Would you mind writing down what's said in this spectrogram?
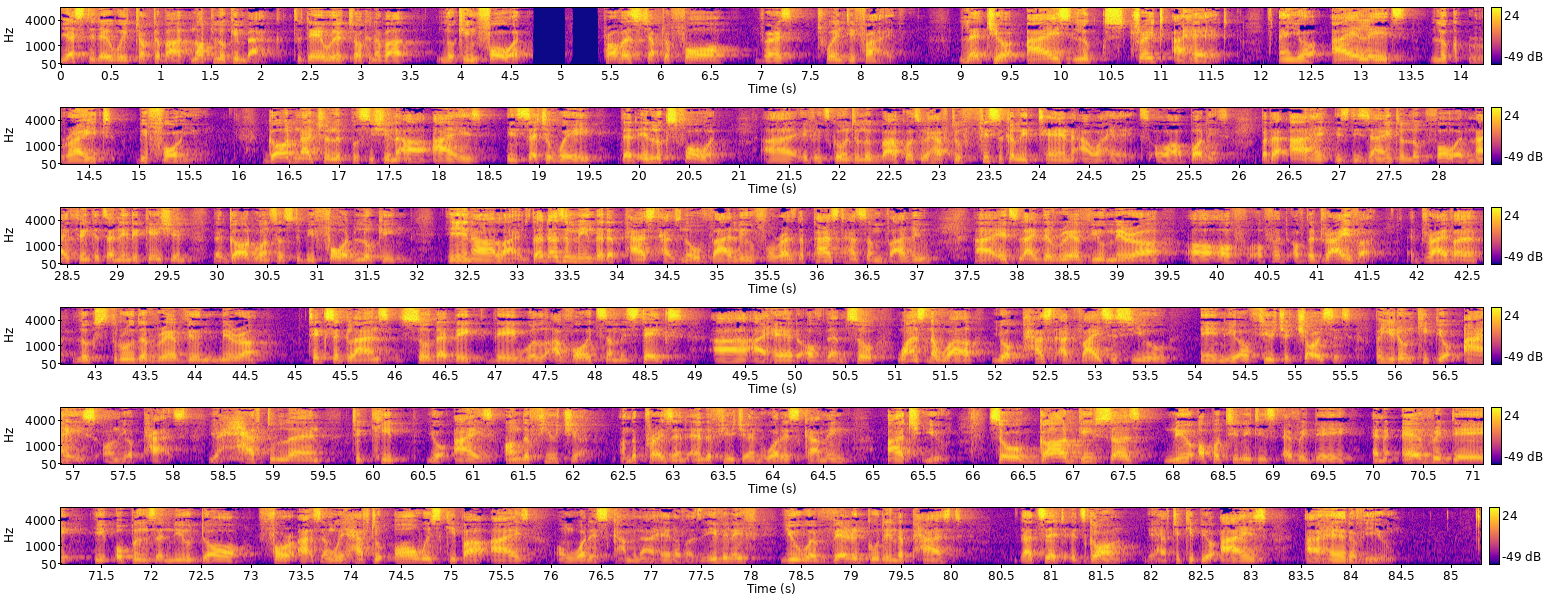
Yesterday we talked about not looking back. Today we're talking about looking forward. Proverbs chapter 4, verse 25. Let your eyes look straight ahead and your eyelids look right before you. God naturally positioned our eyes in such a way that it looks forward. Uh, if it's going to look backwards, we have to physically turn our heads or our bodies. But the eye is designed to look forward. And I think it's an indication that God wants us to be forward looking in our lives. That doesn't mean that the past has no value for us. The past has some value. Uh, it's like the rear view mirror uh, of, of, a, of the driver. A driver looks through the rear view mirror, takes a glance so that they, they will avoid some mistakes uh, ahead of them. So once in a while, your past advises you in your future choices, but you don't keep your eyes on your past. You have to learn to keep your eyes on the future, on the present and the future, and what is coming at you. So God gives us new opportunities every day, and every day He opens a new door for us. And we have to always keep our eyes on what is coming ahead of us. Even if you were very good in the past, that's it, it's gone. You have to keep your eyes ahead of you.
